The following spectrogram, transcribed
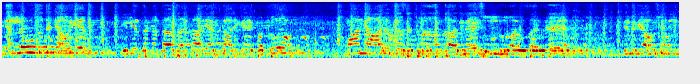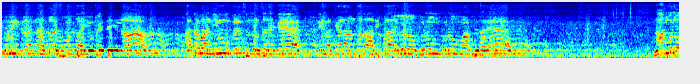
ಇದೆಲ್ಲವೂ ಜೊತೆಗೆ ಅವರಿಗೆ ಇಲ್ಲಿರ್ತಕ್ಕಂಥ ಸರ್ಕಾರಿ ಅಧಿಕಾರಿಗೆ ಕೊಟ್ಟು ಮಾನ್ಯ ಆರೋಗ್ಯ ಸಚಿವರಾದಂತಹ ದಿನೇಶ್ ಗುಂಡೂರಾವ್ ಸಾಹೇಬ್ರೆ, ನಿಮಗೆ ಔಷಧಿ ಗುಳಿಗಳನ್ನ ಕಳಿಸುವಂತ ಯೋಗ್ಯತೆ ಇಲ್ಲ. ಅಥವಾ ನೀವು ಕಳಿಸಿದ ಸದಕ್ಕೆ ನಿಮ್ಮ ಕೆಲ ಅಧಿಕಾರಿಗಳು ಗುರುಂ ಗುರುಂ ಮಾಡ್ತಿದ್ದಾರೆ. ನಮ್ಮದು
